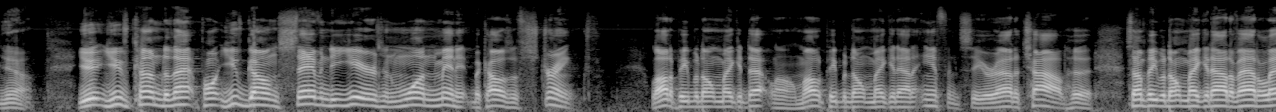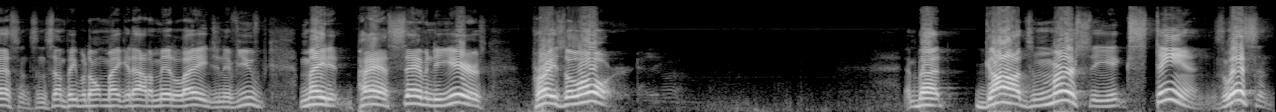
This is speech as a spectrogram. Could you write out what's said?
Yeah. You, you've come to that point. You've gone 70 years in one minute because of strength. A lot of people don't make it that long. A lot of people don't make it out of infancy or out of childhood. Some people don't make it out of adolescence, and some people don't make it out of middle age. And if you've made it past 70 years, praise the Lord. But God's mercy extends, listen,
